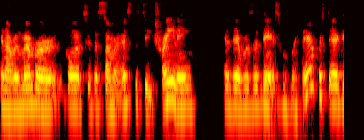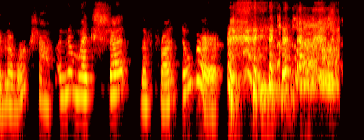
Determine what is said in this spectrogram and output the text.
And I remember going to the Summer Institute training, and there was a dance movement therapist there giving a workshop. And I'm like, shut the front door.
